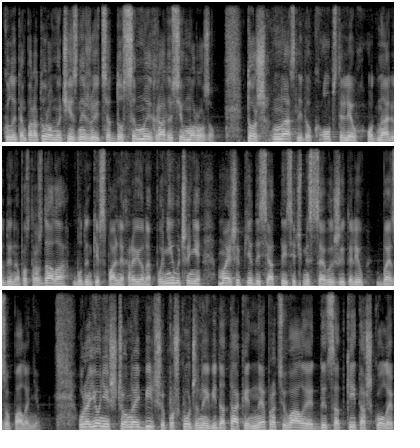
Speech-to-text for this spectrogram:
коли температура вночі знижується до 7 градусів морозу. Тож наслідок обстрілів одна людина постраждала. Будинки в спальних районах понівечені. Майже 50 тисяч місцевих жителів без опалення. У районі, що найбільше пошкоджений від атаки, не працювали дитсадки та школи.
